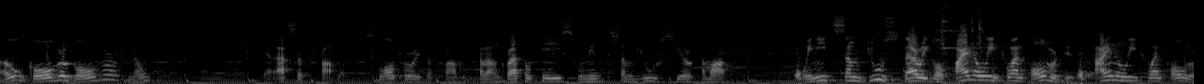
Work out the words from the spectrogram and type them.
Oh, go over, go over? No. Yeah, that's a problem. Slaughter is a problem. Come on, grapple case. We need some juice here. Come on. We need some juice. There we go. Finally it went over, dude. Finally it went over.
